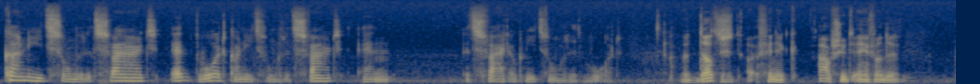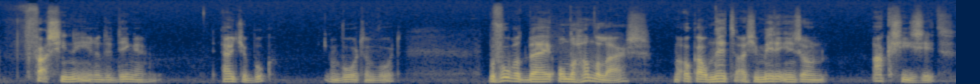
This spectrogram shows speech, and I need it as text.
kan niet zonder het zwaard, het woord kan niet zonder het zwaard en het zwaard ook niet zonder het woord. Maar dat is, vind ik, absoluut een van de fascinerende dingen uit je boek. Een woord, een woord. Bijvoorbeeld bij onderhandelaars, maar ook al net als je midden in zo'n actie zit,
